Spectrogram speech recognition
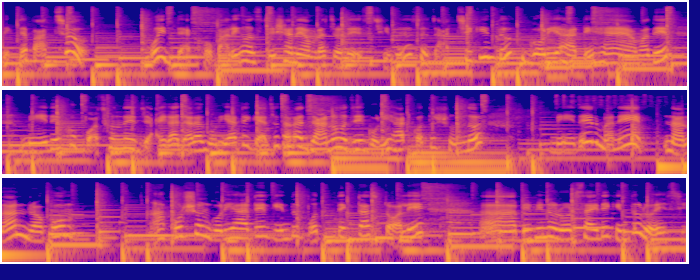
দেখতে পাচ্ছো? ওই দেখো, বালিগঞ্জ স্টেশনে আমরা চলে এসেছি, বুঝেছ? যাচ্ছি কিন্তু গড়িয়াহাটে। হ্যাঁ আমাদের মেয়েদের খুব পছন্দের জায়গা। যারা গড়িয়াহাটে গেছে, তারা জানো যে গড়িয়াহাট কত সুন্দর। মেয়েদের মানে নানান রকম আকর্ষণ গড়িয়াহাটের কিন্তু প্রত্যেকটা স্টলে বিভিন্ন রোড সাইডে কিন্তু রয়েছে।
